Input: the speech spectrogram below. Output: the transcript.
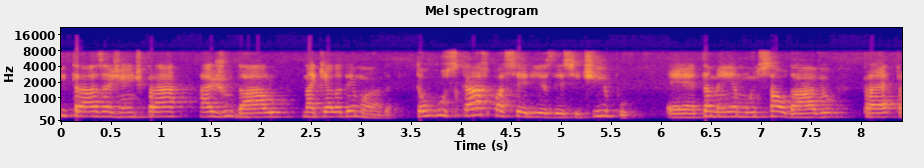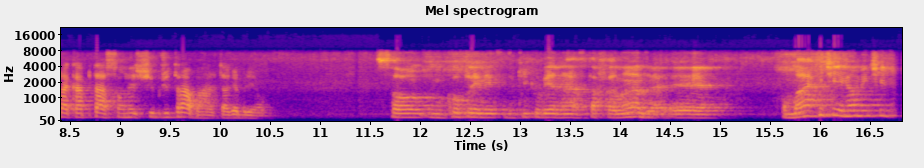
e traz a gente para ajudá-lo naquela demanda. Então, buscar parcerias desse tipo é, também é muito saudável para a captação nesse tipo de trabalho, tá, Gabriel? Só um complemento do que, que o Bernardo está falando, é, o marketing realmente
